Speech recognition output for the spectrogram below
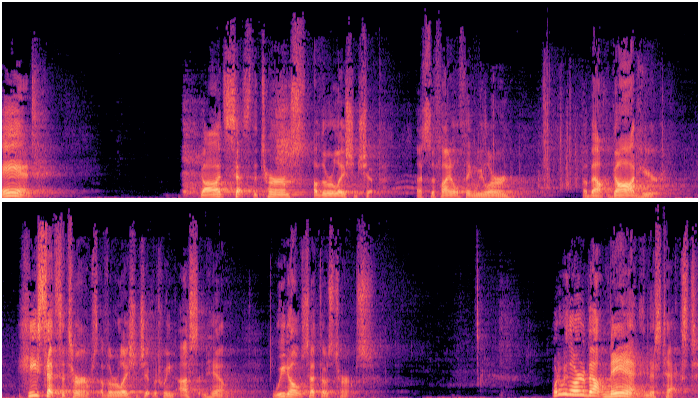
And God sets the terms of the relationship. That's the final thing we learn about God here. He sets the terms of the relationship between us and Him. We don't set those terms. What do we learn about man in this text?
